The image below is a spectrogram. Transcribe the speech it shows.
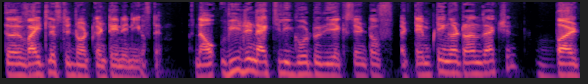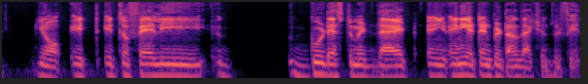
The whitelist did not contain any of them. Now, we didn't actually go to the extent of attempting a transaction, but you know, it it's a fairly good estimate that any, attempted transactions will fail.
